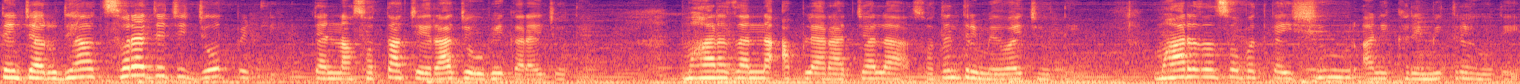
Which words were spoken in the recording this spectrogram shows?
त्यांच्या हृदयात स्वराज्याची ज्योत पेटली. त्यांना स्वतःचे राज्य उभे करायचे होते. महाराजांना आपल्या राज्याला स्वातंत्र्य मिळवायचे होते. महाराजांसोबत काही शूर आणि खरे मित्र होते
